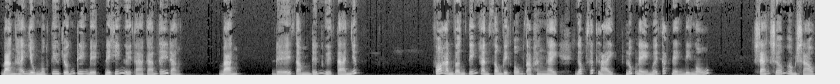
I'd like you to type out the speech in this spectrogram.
Bạn hãy dùng một tiêu chuẩn riêng biệt để khiến người ta cảm thấy rằng bạn để tâm đến người ta nhất. Phó Hành Vân tiến hành xong việc ôn tập hàng ngày, gấp sách lại, lúc này mới tắt đèn đi ngủ. Sáng sớm hôm sau,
